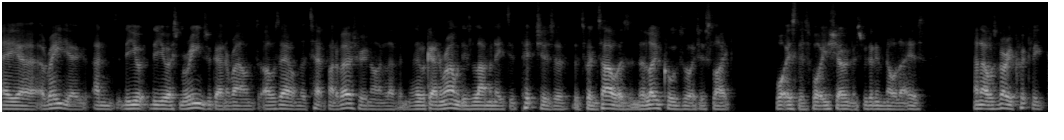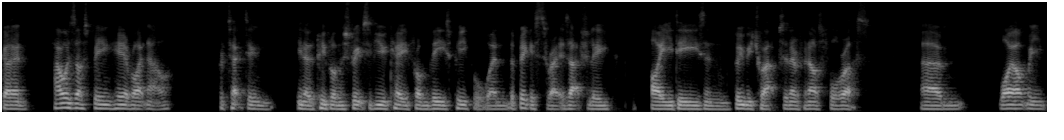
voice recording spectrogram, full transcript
a, a radio. And the U, the US Marines were going around. I was there on the 10th anniversary of 9/11, and they were going around with these laminated pictures of the Twin Towers, and the locals were just like what is this? What are you showing us? We don't even know what that is. And I was very quickly going, how is us being here right now, protecting, you know the people on the streets of UK from these people when the biggest threat is actually IEDs and booby traps and everything else for us. Um, why aren't we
